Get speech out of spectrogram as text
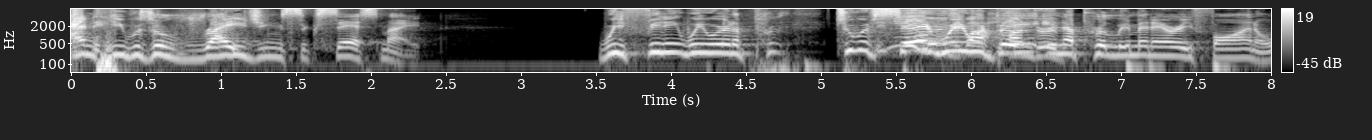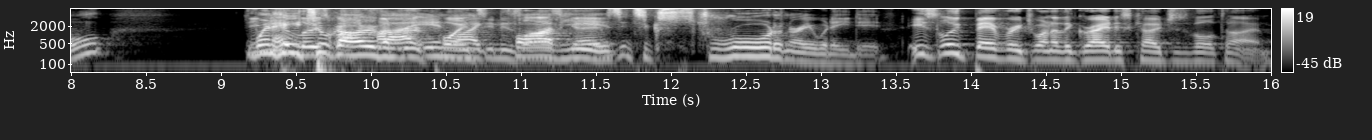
and he was a raging success, mate. We fin- We were in a pre- to have Didn't said we would be in a preliminary final Didn't when he took over in like in his five game? years. It's extraordinary what he did. Is Luke Beveridge one of the greatest coaches of all time?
